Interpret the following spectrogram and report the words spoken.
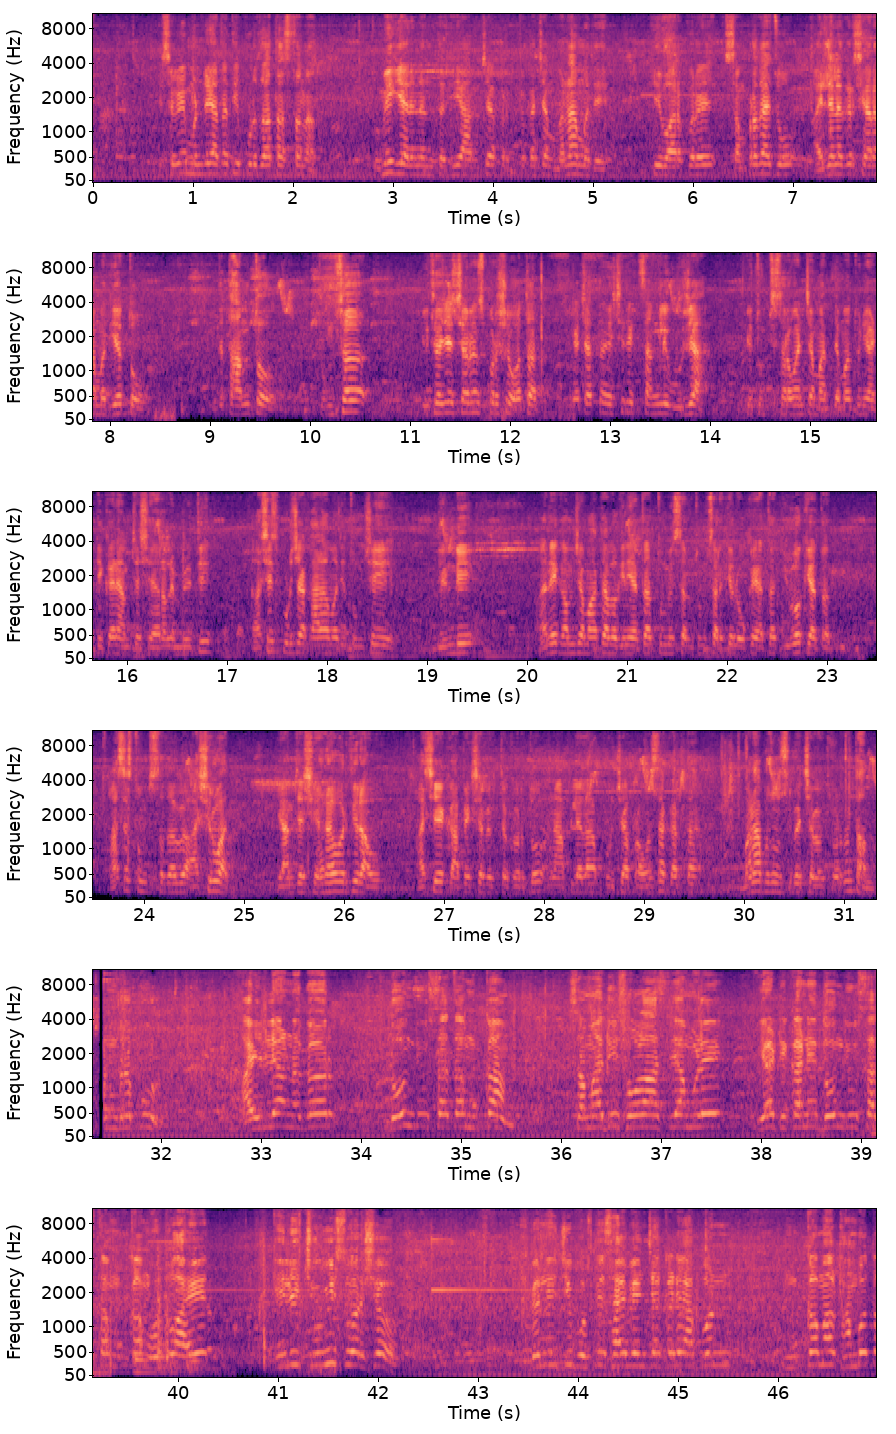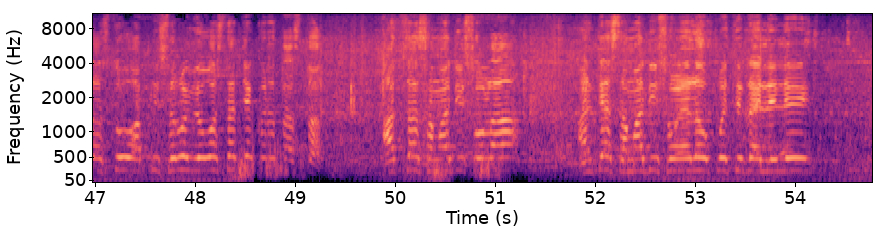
ही सगळी मंडळी आता ती पुढे जात असताना तुम्ही गेल्यानंतर ही आमच्या प्रत्येकाच्या मनामध्ये ही वारकरी संप्रदाय जो अहिल्यानगर शहरामध्ये येतो तिथं थांबतो. तुमचं इथं जे चरणस्पर्श होतात याच्यातनं अशी एक चांगली ऊर्जा ही तुमच्या सर्वांच्या माध्यमातून या ठिकाणी आमच्या शहराला मिळते. अशीच पुढच्या काळामध्ये तुमची दिंडी अनेक आमच्या माता भगिनी येतात तुम्ही सर तुमच्यासारखे लोक येतात युवक येतात. असंच तुमचा सदैव आशीर्वाद हे आमच्या शहरावरती राहो अशी एक अपेक्षा व्यक्त करतो आणि आपल्याला पुढच्या प्रवासाकरता मनापासून शुभेच्छा व्यक्त करतो थांबतो. चंद्रपूर अहिल्यानगर दोन दिवसाचा मुक्काम. समाधी सोहळा असल्यामुळे या ठिकाणी दोन दिवसाचा मुक्काम होतो आहे. गेली चोवीस वर्ष गणेशजी भोसले साहेब यांच्याकडे आपण मुक्कामाल थांबत असतो. आपली सर्व व्यवस्था ते करत असतात. आजचा समाधी सोहळा आणि त्या समाधी सोहळ्याला उपस्थित राहिलेले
